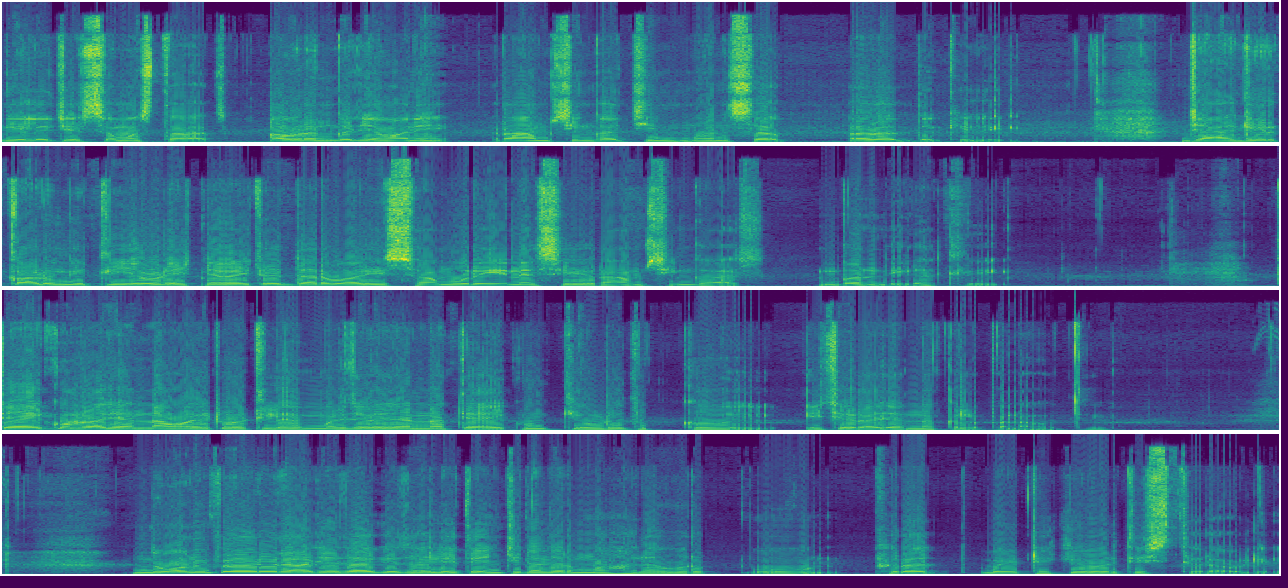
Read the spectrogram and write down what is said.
गेल्याचे समजताच औरंगजेबाने रामसिंगाची मनसब रद्द केली. जहागीर काढून घेतली एवढेच नव्हे तर दरबारी सामोरे येण्याचे रामसिंगास बंदी घातली. ते ऐकून राजांना वाईट वाटलं. म्हणजे राजांना ते ऐकून केवढं दुःख होईल याची राजांना कल्पना होती. दोन प्रहरी राजे जागे झाले. त्यांची नजर महालावर फिरत बैठकीवरती स्थिरावली.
